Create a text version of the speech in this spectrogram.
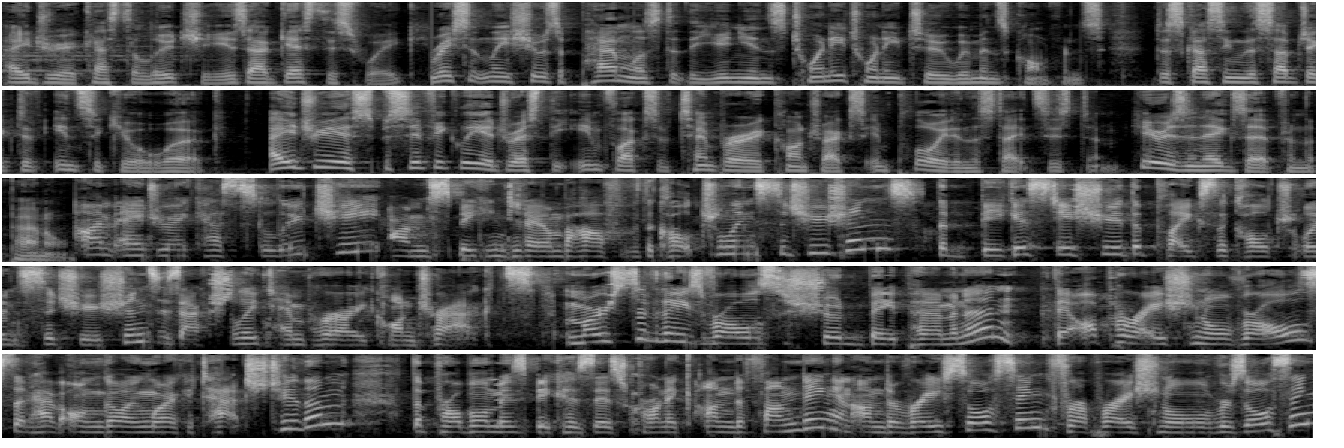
Adria Castellucci is our guest this week. Recently, she was a panelist at the union's 2022 Women's Conference discussing the subject of insecure work. Adria specifically addressed the influx of temporary contracts employed in the state system. Here is an excerpt from the panel. I'm Adria Castellucci. I'm speaking today on behalf of the cultural institutions. The biggest issue that plagues the cultural institutions is actually temporary contracts. Most of these roles should be permanent. They're operational roles that have ongoing work attached to them. The problem is because there's chronic underfunding and under resourcing for operational resourcing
